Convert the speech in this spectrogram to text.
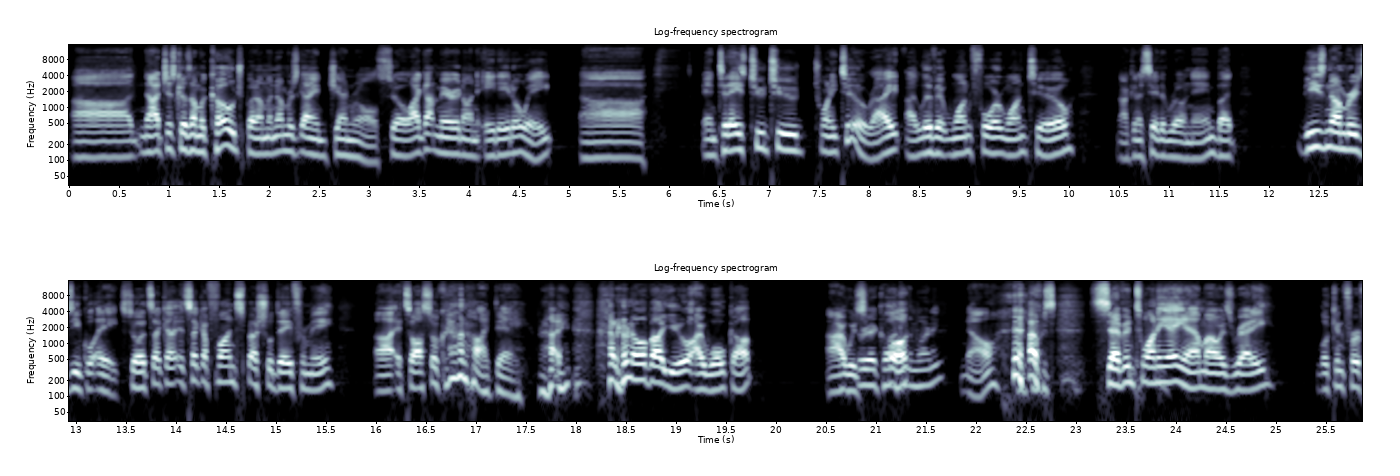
Uh, not just because I'm a coach, but I'm a numbers guy in general. So I got married on 8808. Uh, and today's 2222, right? I live at 1412. Not going to say the road name, but these numbers equal eight. So it's like a it's like a fun special day for me. Uh, it's also Groundhog Day, right? I don't know about you. I woke up. I was Three o'clock in the morning. No, I was 7:20 a.m. I was ready, looking for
